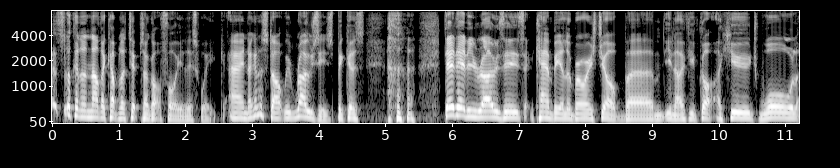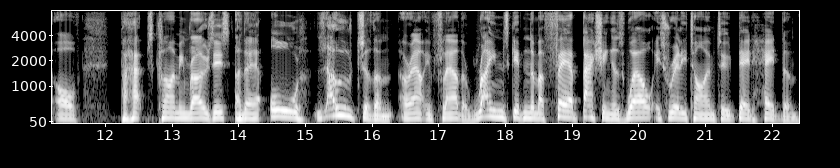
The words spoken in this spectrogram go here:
Let's look at another couple of tips I've got for you this week. And I'm going to start with roses because deadheady roses can be a laborious job. Um, you know, if you've got a huge wall of perhaps climbing roses, and they're all loads of them are out in flower. The rain's given them a fair bashing as well. It's really time to deadhead them.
